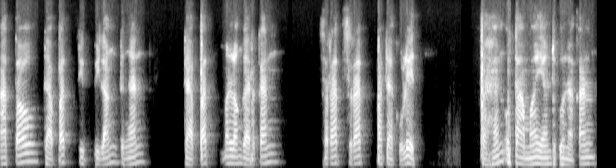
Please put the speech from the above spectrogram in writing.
atau dapat dibilang dengan dapat melonggarkan serat-serat pada kulit. Bahan utama yang digunakan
